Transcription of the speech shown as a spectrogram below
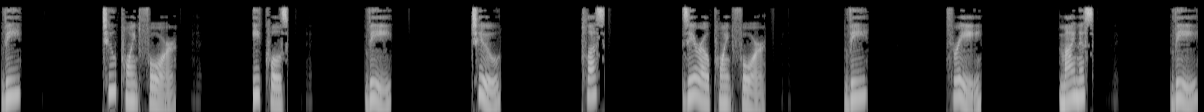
V 2.4 equals V two plus zero point four V three minus V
